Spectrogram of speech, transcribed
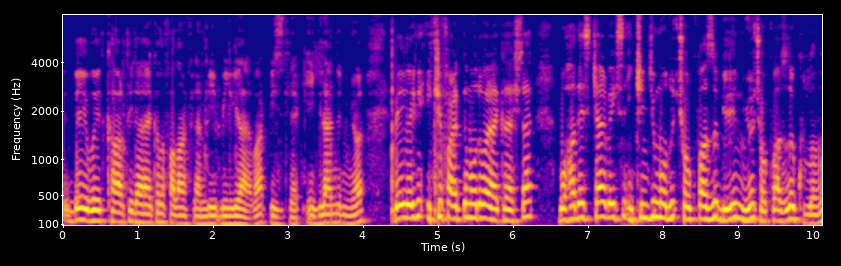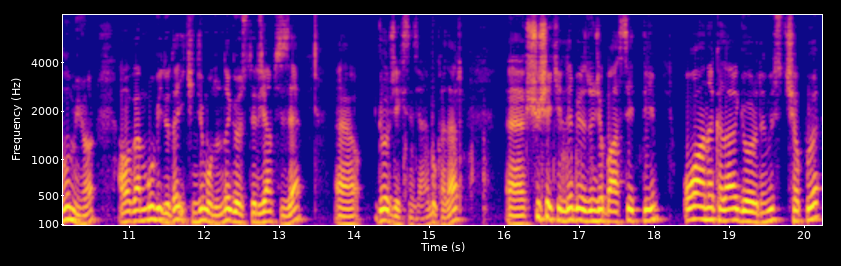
e, Beyblade kartıyla alakalı falan filan bir bilgiler var. Bizle ilgilendirmiyor. Beyblade'in iki farklı modu var arkadaşlar. Bu Hades Kerbex'in ikinci modu çok fazla bilinmiyor. Çok fazla da kullanılmıyor. Ama ben bu videoda ikinci modunu da göstereceğim size. Ee, göreceksiniz yani bu kadar. Ee, şu şekilde biraz önce bahsettiğim o ana kadar gördüğümüz çapı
